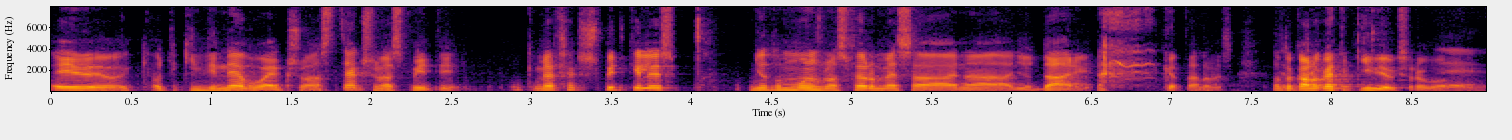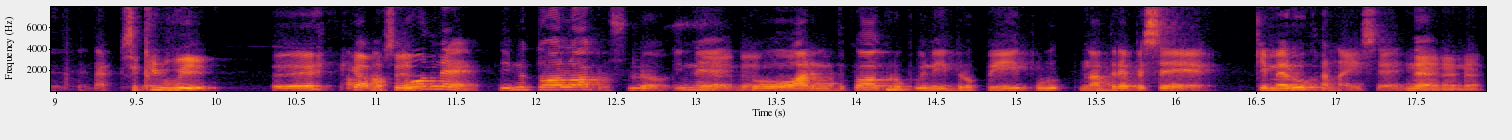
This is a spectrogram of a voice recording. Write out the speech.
ε, ότι κινδυνεύω έξω. Α φτιάξω ένα σπίτι. Και μετά φτιάξω σπίτι και λες, νιώθω μόνος να σφέρω μέσα ένα λιοντάρι. Κατάλαβες. Να το κάνω κατοικίδιο, ξέρω εγώ. Ε, δεν είναι Σε ακριβώς. κλουβί. Ε, κάπως Αυτό έτσι. ναι, είναι το άλλο άκρο σου λέω. Είναι Ναι, ναι, το ναι. αρνητικό άκρο που είναι η ντροπή, που να ντρέπεσαι και με ρούχα να είσαι. Ναι, ναι, ναι.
